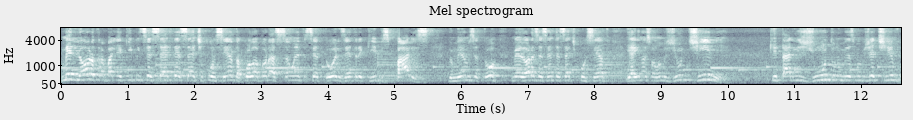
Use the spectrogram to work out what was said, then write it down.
Melhora o trabalho em equipe em 67%, a colaboração entre setores, entre equipes pares do mesmo setor, melhora 67%. E aí nós falamos de um time que está ali junto no mesmo objetivo.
